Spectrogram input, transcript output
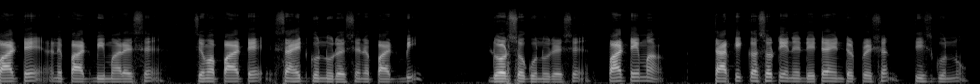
પાર્ટ એ અને પાર્ટ બીમાં રહેશે. જેમાં પાર્ટ એ સાહીઠ ગુણનું રહેશે અને પાર્ટ બી દોઢસો ગુણનું રહેશે. પાર્ટ એમાં તાર્કિક કસોટી અને ડેટા ઇન્ટરપ્રેશન ત્રીસ ગુણનું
